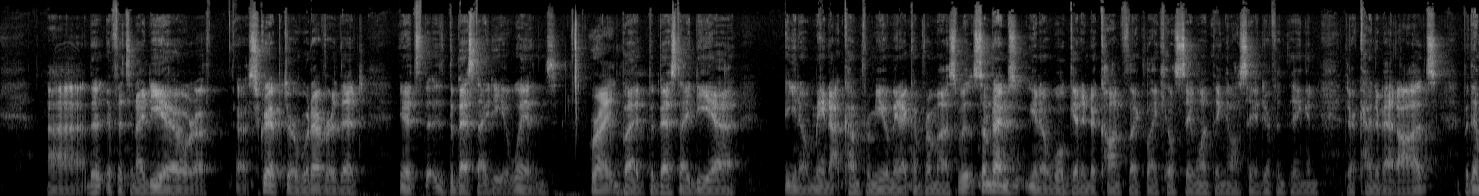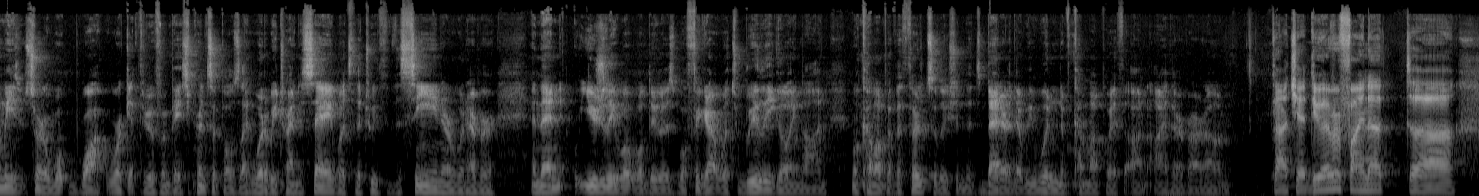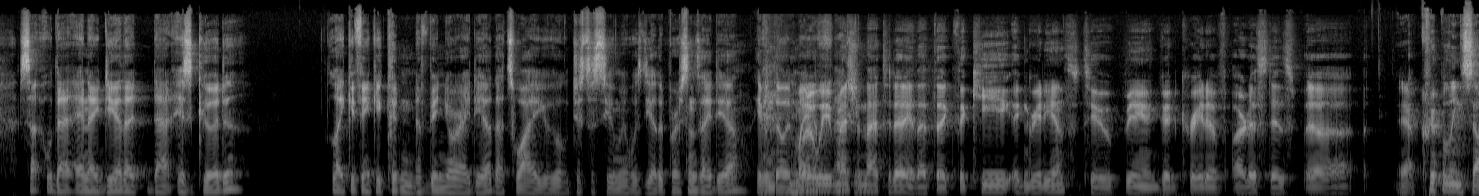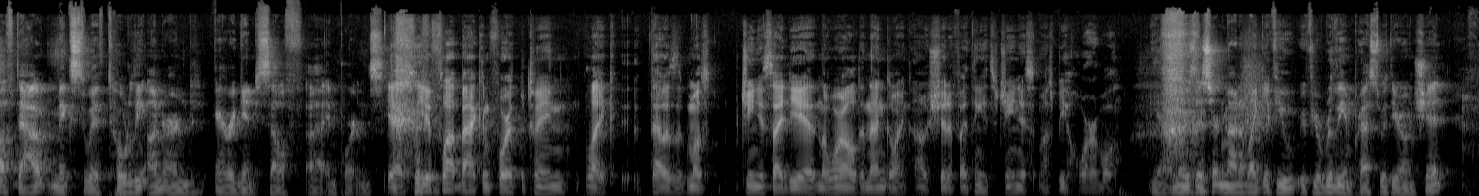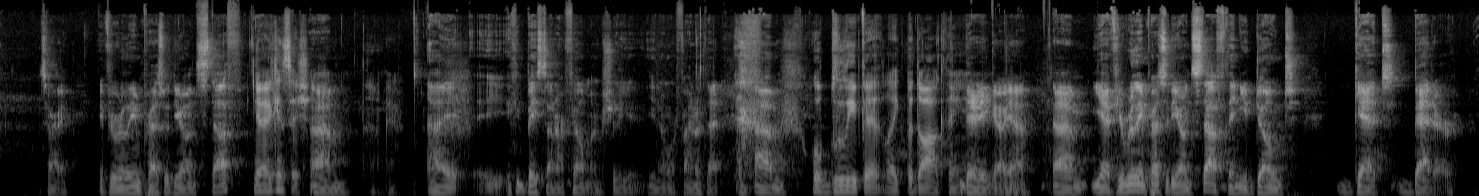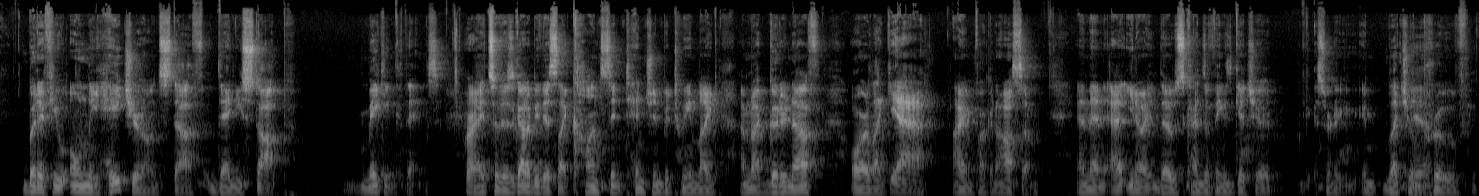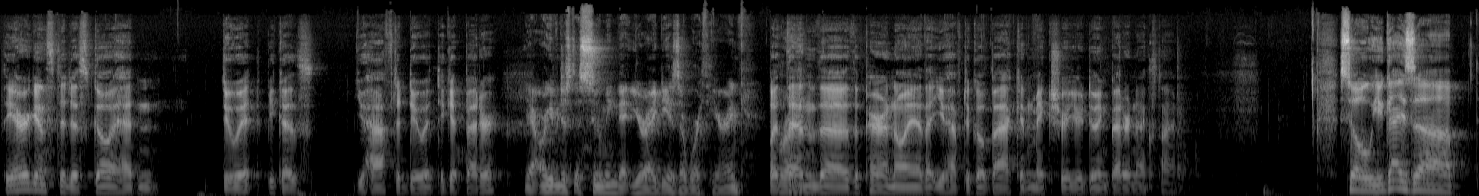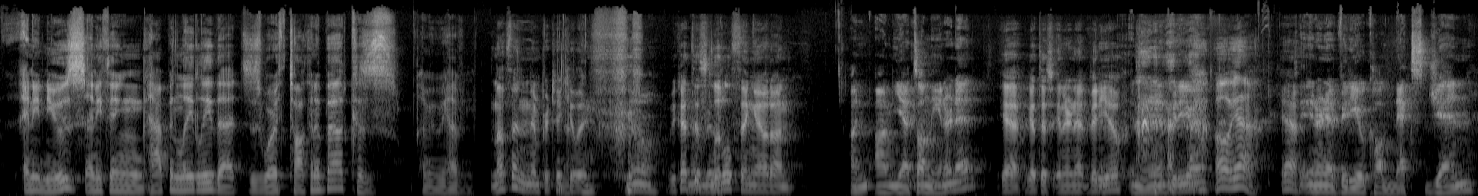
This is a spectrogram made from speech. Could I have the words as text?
uh, if it's an idea or a, a script or whatever, that it's the, the best idea wins. Right. But the best idea, you know, may not come from you, may not come from us. Sometimes, you know, we'll get into conflict. Like he'll say one thing and I'll say a different thing, and they're kind of at odds. But then we sort of walk, work it through from base principles. Like, what are we trying to say? What's the truth of the scene or whatever? And then usually what we'll do is we'll figure out what's really going on. We'll come up with a third solution that's better that we wouldn't have come up with on either of our own. Gotcha. Do you ever find that uh, so, that an idea that, that is good, like you think it couldn't have been your idea, that's why you just assume it was the other person's idea, even though it might. Well, have we actually- mentioned that today. That the the key ingredients to being a good creative artist is uh, Yeah, crippling self doubt mixed with totally unearned, arrogant self uh, importance. yeah. So you flop back and forth between like that was the most genius idea in the world, and then going, oh shit, if I think it's genius, it must be horrible. Yeah, and there's a certain amount of like if you if you're really impressed with your own shit, sorry, if you're really impressed with your own stuff, Yeah, I can say shit. Um, okay. I based on our film, I'm sure you you know we're fine with that. Um, We'll bleep it like the dog thing. there you go. Yeah, um, yeah. If you're really impressed with your own stuff, then you don't get better. But if you only hate your own stuff, then you stop making things. Right. So there's got to be this like constant tension between like I'm not good enough or like yeah I am fucking awesome, and then uh, you know those kinds of things get you sort of let you Yeah. improve. The arrogance to just go ahead and do it because you have to do it to get better. Yeah, or even just assuming that your ideas are worth hearing. But Right. then the the paranoia that you have to go back and make sure you're doing better next time. So, you guys, uh, any news? Anything happened lately that is worth talking about? Because I mean, we haven't. Nothing in particular. No, We got this really. little thing out on on on yeah, it's on the internet, yeah, we got this internet video. internet video, Oh yeah, Yeah. an internet video called Next Gen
